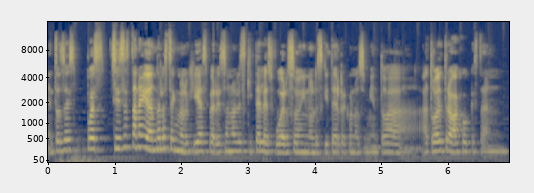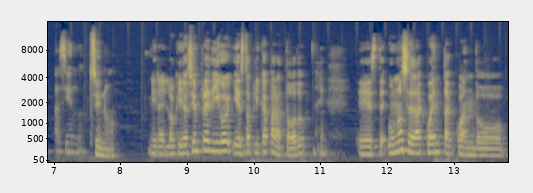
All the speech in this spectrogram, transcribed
Entonces, pues sí se están ayudando las tecnologías, pero eso no les quita el esfuerzo y no les quita el reconocimiento a, a todo el trabajo que están haciendo. Sí, no. Mira, lo que yo siempre digo, y esto aplica para todo, este, uno se da cuenta cuando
